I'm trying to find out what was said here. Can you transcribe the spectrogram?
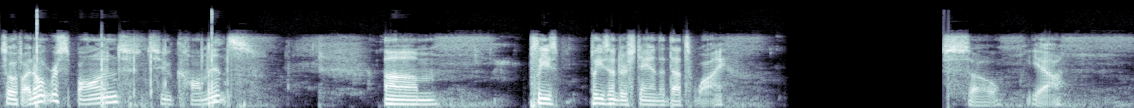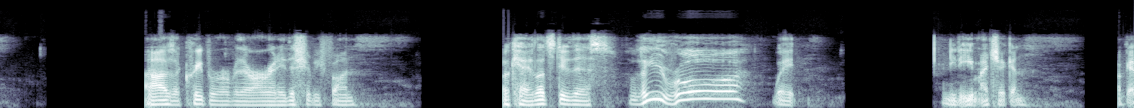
So if I don't respond to comments, um, please please understand that that's why. So yeah. Uh, there's a creeper over there already. This should be fun. Okay, let's do this. Leroy! Wait. I need to eat my chicken. Okay.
